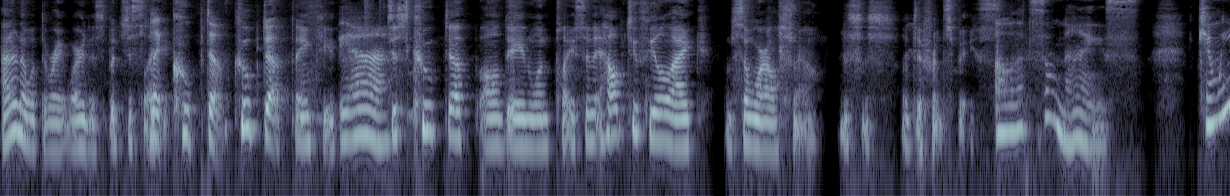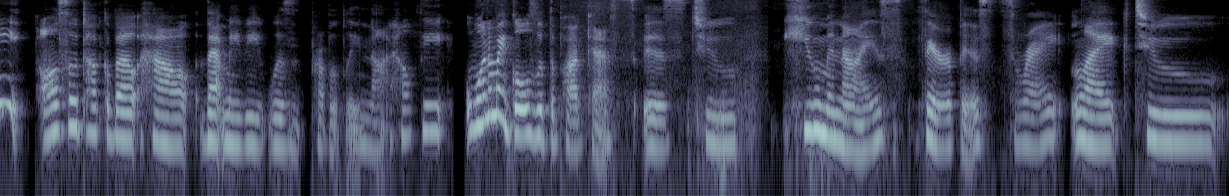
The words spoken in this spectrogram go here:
I don't know what the right word is, but just Like, like, cooped up. cooped up. Thank you. Yeah. Just cooped up all day in one place and it helped you feel like I'm somewhere else now. This is a different space. Oh, that's so nice. Can we also talk about how that maybe was probably not healthy? One of my goals with the podcasts is to humanize therapists, right? Like to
